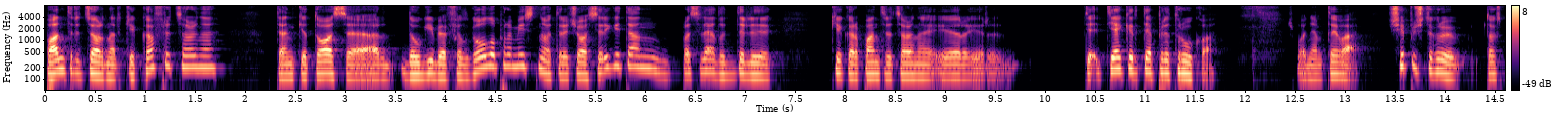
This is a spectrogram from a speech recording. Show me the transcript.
punt return ar kick-off return, ten kitose ar daugybę field goalų pramystino, trečios irgi ten praleido didelį kick ar punt returną ir, ir tiek ir tie pritrūko žmonėm. Tai va, šiaip iš tikrųjų toks,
